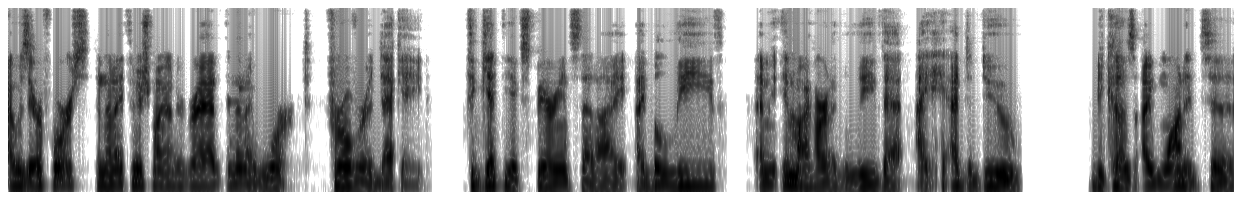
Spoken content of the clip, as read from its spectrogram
I was Air Force and then I finished my undergrad and then I worked for over a decade to get the experience that I, I believe, I mean, in my heart, I believe that I had to do because I wanted to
